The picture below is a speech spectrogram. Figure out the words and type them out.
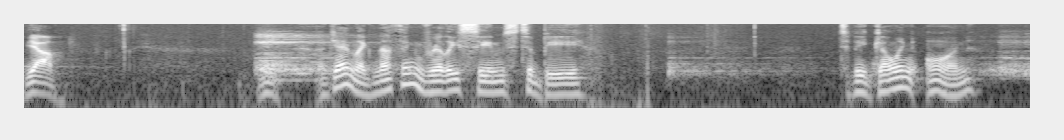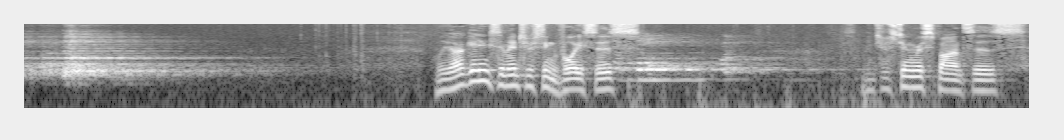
Yeah. Again, like nothing really seems to be to be going on. We are getting some interesting voices, some interesting responses.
